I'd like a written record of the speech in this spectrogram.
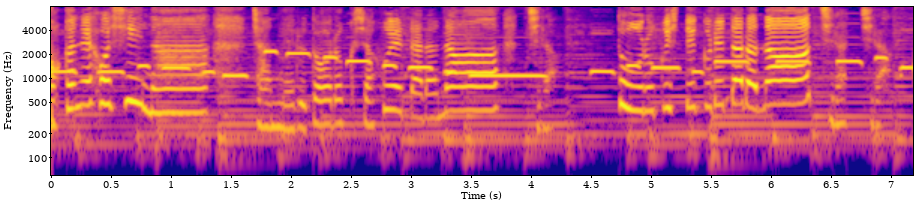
お金欲しいな。チャンネル登録者増えたらな。チラ登録してくれたらな。チラチラ。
